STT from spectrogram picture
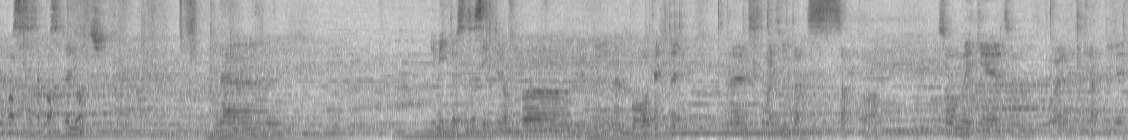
Det passet, det passet veldig godt. Det, I Midtøsten så sitter du ofte på gulvet, men på tepper. Jeg syns det var litt fint at satt på sånn, og ikke liksom på en krapp eller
